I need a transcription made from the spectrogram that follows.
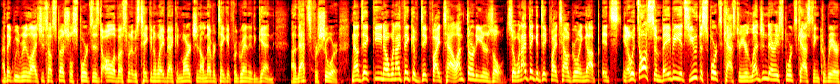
I think we realize just how special sports is to all of us when it was taken away back in March, and I'll never take it for granted again. Uh, that's for sure. Now, Dick, you know, when I think of Dick Vitale, I'm 30 years old. So when I think of Dick Vitale growing up, it's, you know, it's awesome, baby. It's you, the sportscaster, your legendary sportscasting career.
